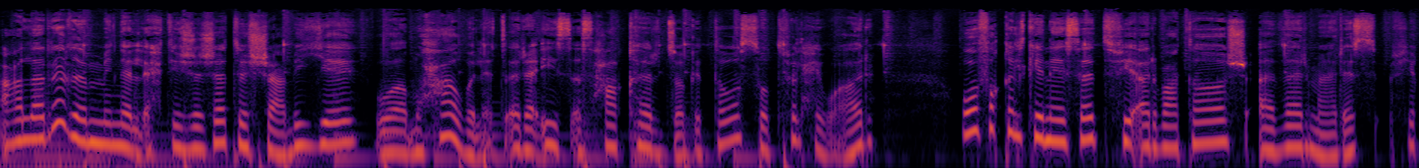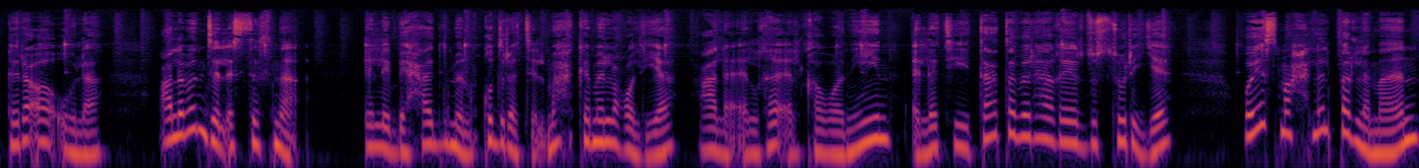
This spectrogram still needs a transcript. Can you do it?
على الرغم من الاحتجاجات الشعبية ومحاولة الرئيس إسحاق هيرتزوغ التوسط في الحوار وافق الكنيست في 14 آذار مارس في قراءة أولى على بند الاستثناء اللي بحد من قدرة المحكمة العليا على إلغاء القوانين التي تعتبرها غير دستورية ويسمح للبرلمان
